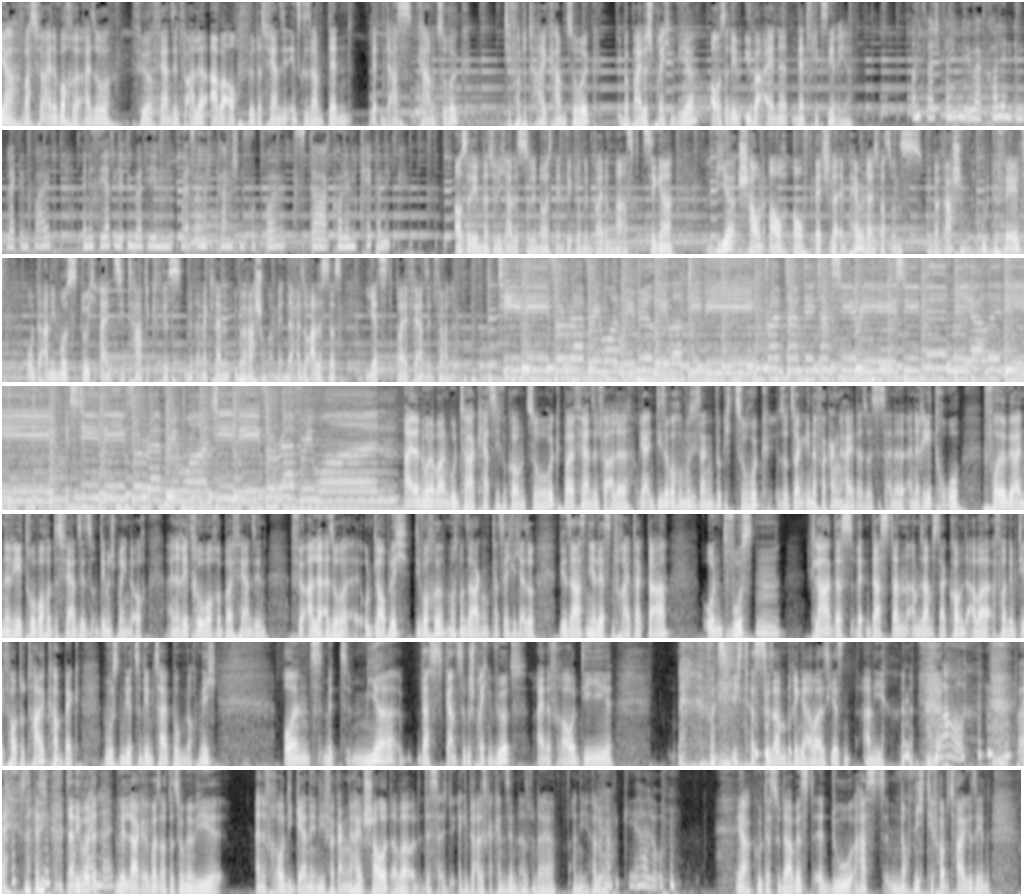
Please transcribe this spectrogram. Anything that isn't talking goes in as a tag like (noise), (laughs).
Ja, was für eine Woche. Also für Fernsehen für alle, aber auch für das Fernsehen insgesamt, denn Wetten das kam zurück, TV Total kam zurück, über beides sprechen wir, außerdem über eine Netflix-Serie. Und zwar sprechen wir über Colin in Black and White, eine Serie über den US-amerikanischen Football-Star Colin Kaepernick. Außerdem natürlich alles zu den neuesten Entwicklungen bei The Masked Singer. Wir schauen auch auf Bachelor in Paradise, was uns überraschend gut gefällt. Und Animus durch ein Zitate-Quiz mit einer kleinen Überraschung am Ende. Also alles das jetzt bei Fernsehen für alle. TV for everyone, we really love TV. Einen wunderbaren guten Tag, herzlich willkommen zurück bei Fernsehen für alle. Ja, in dieser Woche muss ich sagen, wirklich zurück sozusagen in der Vergangenheit. Also es ist eine, eine Retro-Folge, eine Retro-Woche des Fernsehens und dementsprechend auch eine Retro-Woche bei Fernsehen für alle. Also äh, unglaublich die Woche, muss man sagen. Tatsächlich, also wir saßen hier letzten Freitag da und wussten klar, dass Wetten das dann am Samstag kommt, aber von dem TV Total Comeback wussten wir zu dem Zeitpunkt noch nicht. Und mit mir das Ganze besprechen wird eine Frau, die (laughs) weiß nicht, wie ich das zusammenbringe, aber hier ist ein Anni. (laughs) Wow, super. (laughs) nein, ich, nein, ich wollte, mir lag irgendwas auf der Zunge wie eine Frau, die gerne in die Vergangenheit schaut, aber das ergibt ja alles gar keinen Sinn. Also von daher, Anni, hallo. Okay, hallo. Ja, gut, dass du da bist. Du hast noch nicht TV Total gesehen.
